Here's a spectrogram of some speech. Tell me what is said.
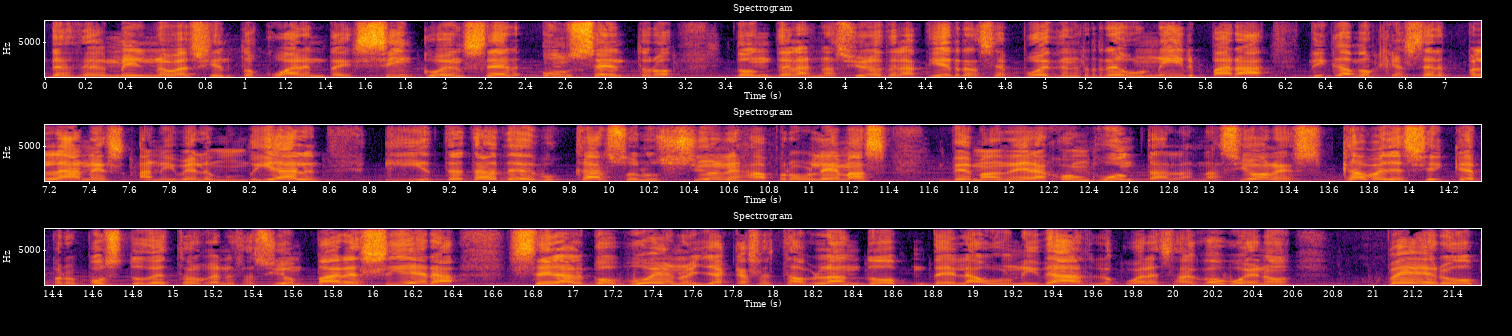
desde 1945 en ser un centro donde las naciones de la Tierra se pueden reunir para, digamos que hacer planes a nivel mundial y tratar de buscar soluciones a problemas de manera conjunta. Las naciones. Cabe decir que el propósito de esta organización pareciera ser algo bueno, ya que se está hablando de la unidad, lo cual es algo bueno, pero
